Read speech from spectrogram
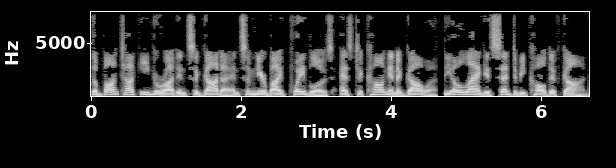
The Bontoc Igorot in Sagada and some nearby pueblos, as Takong and Agawa, the Olag is said to be called Ifgan.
